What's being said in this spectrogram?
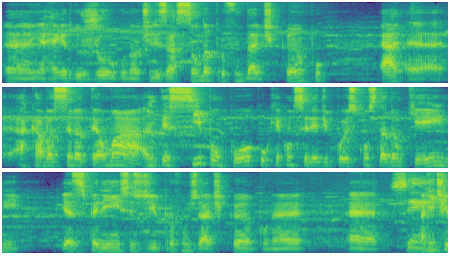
é, em a regra do jogo, na utilização da profundidade de campo, é, acaba sendo até uma antecipa um pouco o que aconteceria depois com o Cidadão Kane e as experiências de profundidade de campo, né? É, a gente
